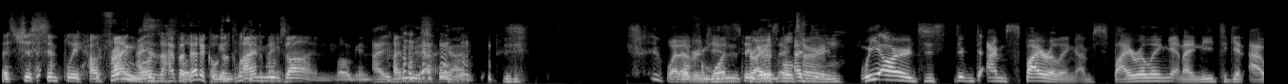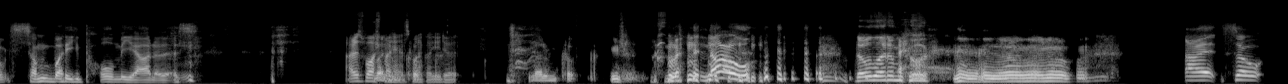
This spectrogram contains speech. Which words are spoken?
That's just simply how You're framing time this works. as a hypothetical. Logan. Look time moves on, Logan. I Time moves yeah, forward. God. Whatever. from one Jesus thing to Christ. Earth will turn. We are just. I'm spiraling. I'm spiraling, and I need to get out. Somebody pull me out of this. I just wash Let my hands, cook. Michael. You do it. Let him cook. no. Don't let him cook. no, no, no. Uh, so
